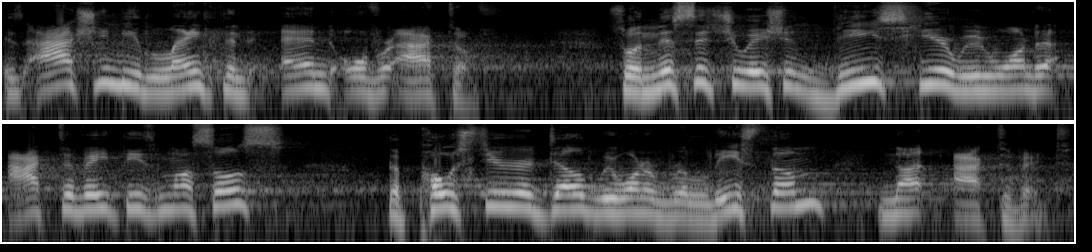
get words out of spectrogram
is actually be lengthened and overactive. So in this situation, these here, we want to activate these muscles the posterior delt, we want to release them, not activate.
